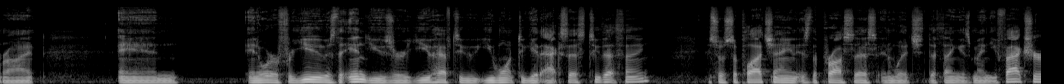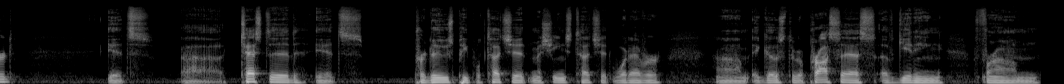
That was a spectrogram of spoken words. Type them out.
right? And in order for you as the end user, you have to you want to get access to that thing. So supply chain is the process in which the thing is manufactured, it's uh, tested, it's produced, people touch it, machines touch it, whatever. Um, it goes through a process of getting from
